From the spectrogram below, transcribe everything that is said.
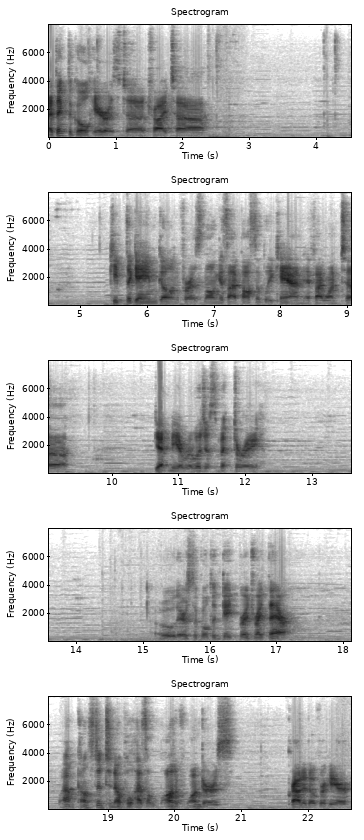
I think the goal here is to try to keep the game going for as long as I possibly can if I want to get me a religious victory. Oh, there's the Golden Gate Bridge right there. Wow, Constantinople has a lot of wonders crowded over here.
